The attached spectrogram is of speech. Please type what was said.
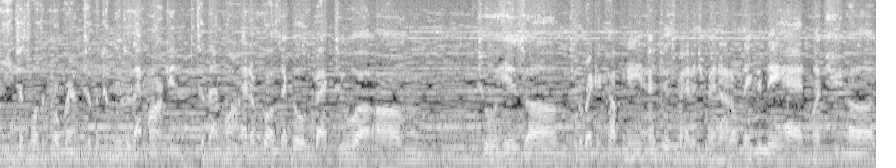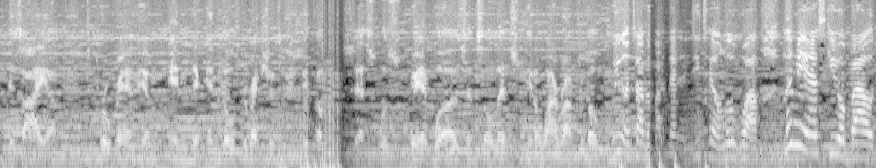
he just wasn't programmed to the community. To that market. To that market. And of course, that goes back to, uh, um, to his, uh, to the record company and to his management. I don't think that they had much uh, desire to program him in in those directions. They felt success was where it was, and so let's, you know, why rock the boat? We're going to talk about that in detail in a little while. Let me ask you about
